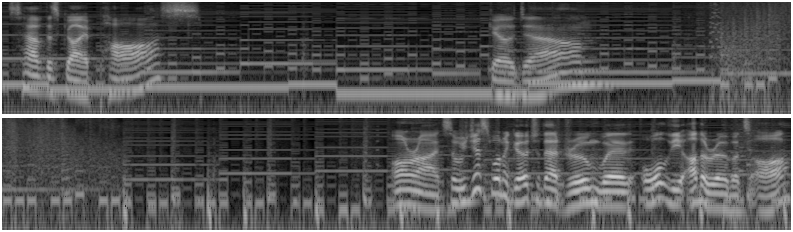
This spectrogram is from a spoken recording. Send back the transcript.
Let's have this guy pass. Go down. Alright, so we just want to go to that room where all the other robots are.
